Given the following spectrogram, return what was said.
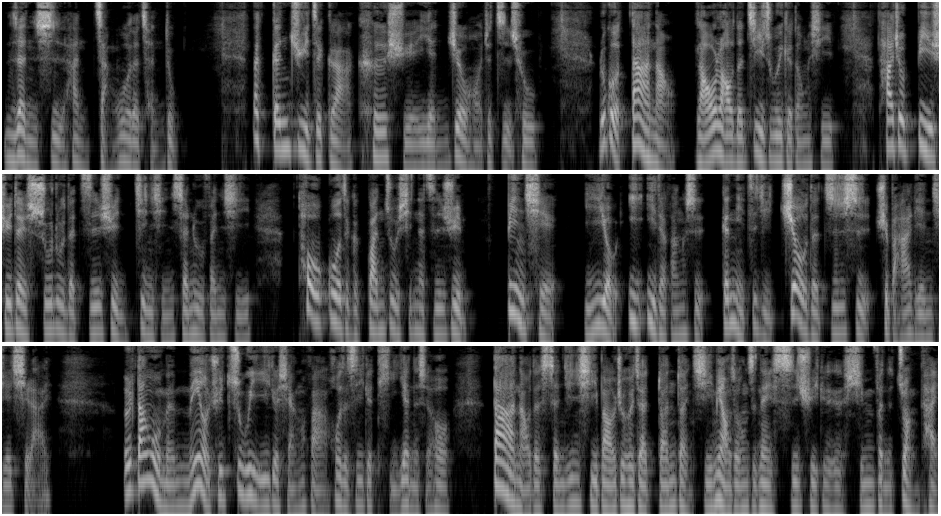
认识和掌握的程度。那根据这个啊科学研究哈、就指出，如果大脑牢牢的记住一个东西，他就必须对输入的资讯进行深入分析，透过这个关注新的资讯，并且以有意义的方式跟你自己旧的知识去把它连接起来。而当我们没有去注意一个想法或者是一个体验的时候，大脑的神经细胞就会在短短几秒钟之内失去一个兴奋的状态，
